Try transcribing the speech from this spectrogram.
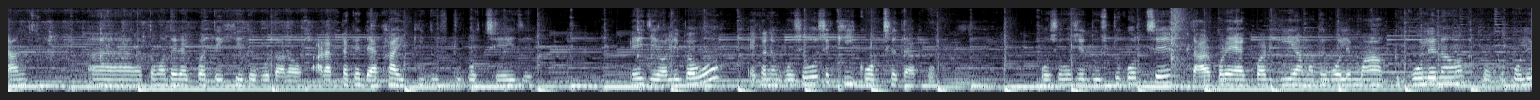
লাঞ্চ তোমাদের একবার দেখিয়ে দেবো, দাঁড়াও। আর একটাকে দেখাই কি দুষ্টু করছে, এই যে। এই যে অলিবাবু, এখানে বসে বসে কি করছে দেখো। বসে বসে দুষ্টু করছে। তারপরে একবার গিয়ে আমাকে বলে, মা, একটু কোলে নাও। কোলে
